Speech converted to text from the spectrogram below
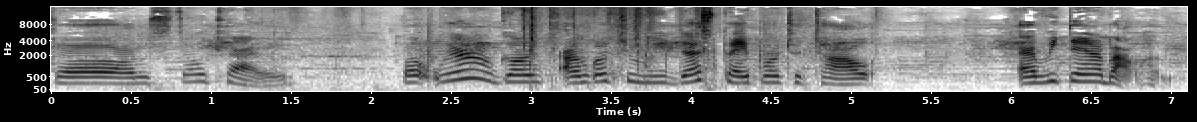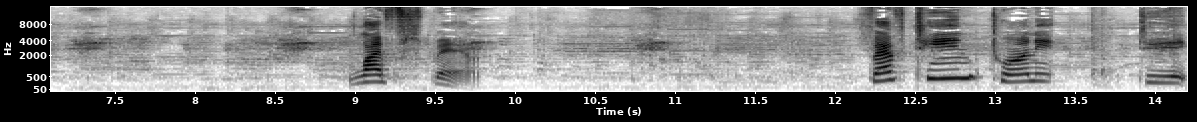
So I'm still trying. But we're going I'm going to read this paper to tell everything about him. Lifespan 15, 20 to,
